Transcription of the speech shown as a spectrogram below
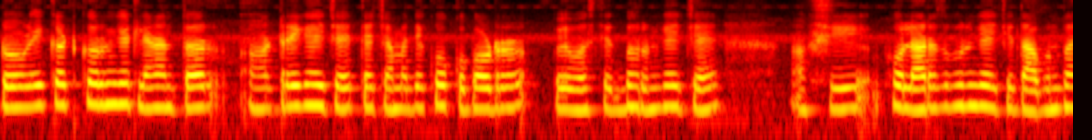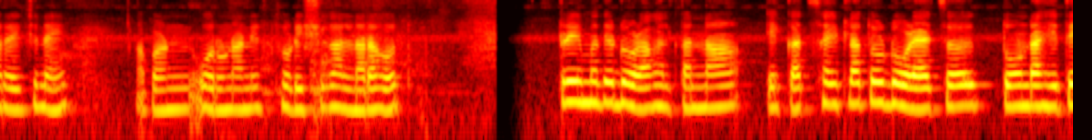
डोळे कट करून घेतल्यानंतर ट्रे घ्यायचे आहेत. त्याच्यामध्ये कोको पावडर व्यवस्थित भरून घ्यायची आहे. अशी फोलारच भरून घ्यायची दाबून भरायची नाही. आपण वरून आणि थोडीशी घालणार आहोत. ट्रेमध्ये डोळा घालताना एकाच साईडला तो डोळ्याचं तोंड आहे ते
